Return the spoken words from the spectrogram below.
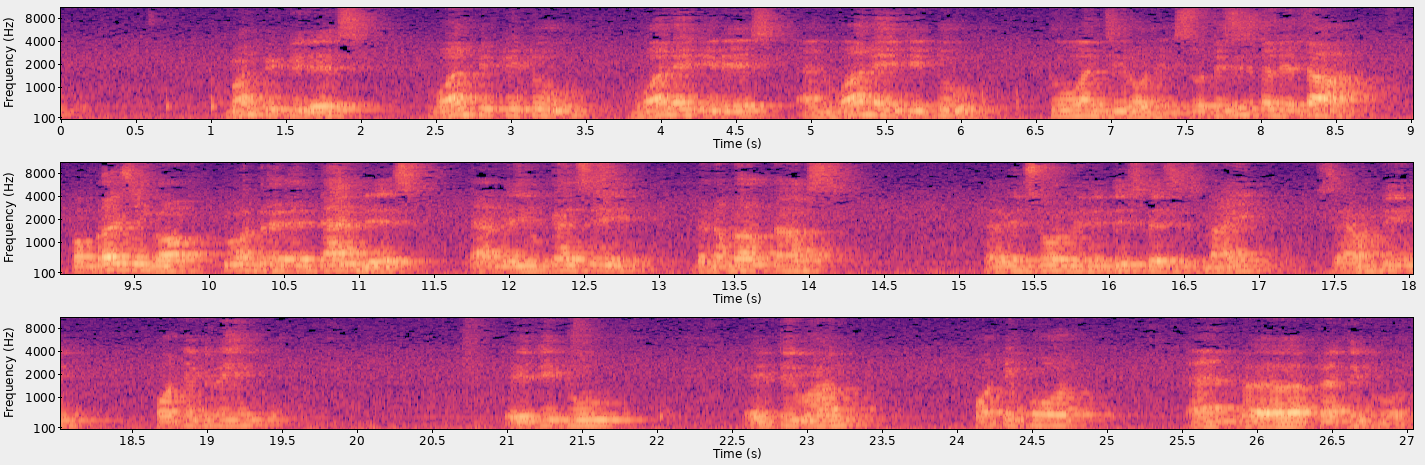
150 days, 152, 180 days and 182, 210 days. So this is the data comprising of 210 days and you can see the number of cars have been sold within this days is 9, 17, 43, 82, 81, 44 and uh, 24.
